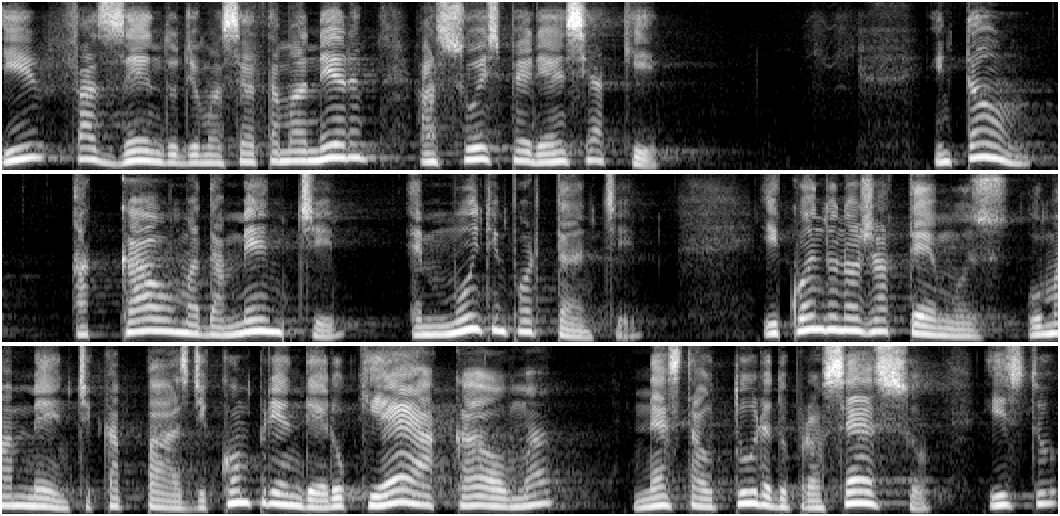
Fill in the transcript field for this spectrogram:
ir fazendo de uma certa maneira a sua experiência aqui. Então, a calma da mente é muito importante. E quando nós já temos uma mente capaz de compreender o que é a calma, nesta altura do processo, isto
